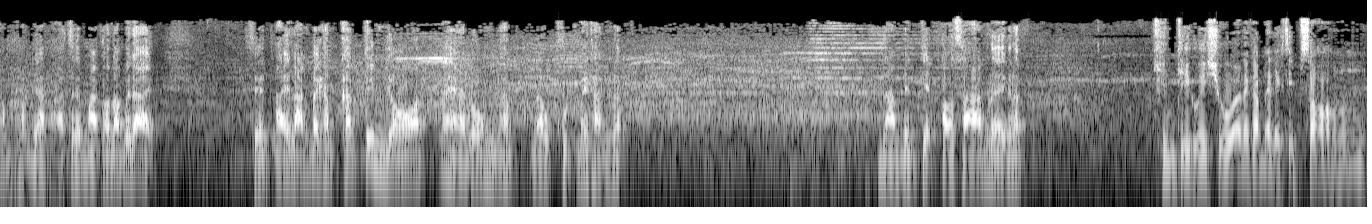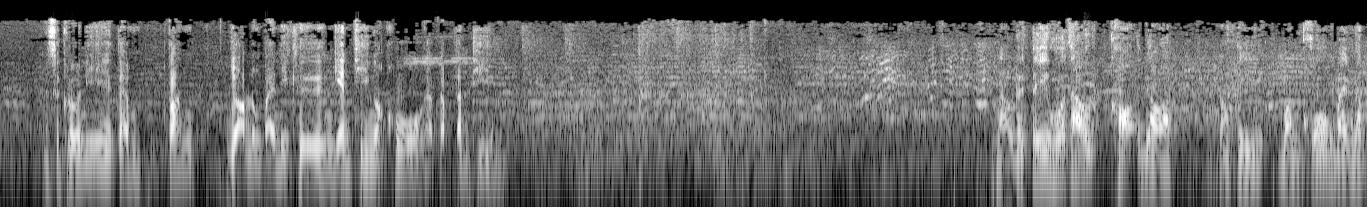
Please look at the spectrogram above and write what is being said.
อัมพรยาผาเสิร์ฟมาเขารับไม่ได้ เสร็จไหลหลังไปครับคัดติ้มหยอดแหมลงครับ เราขุดไม่ทันครับนำเป็น 7 ต่อ 3 เลยครับ คินจีฮุยชัวนะครับหมายเลข 12 เมื่อสักครู่นี้แต่ตอนหยอดลงไปนี่คือเงียนทีงอกโคครับกับกันทีม เราได้ตีหัวเสาเคาะหยอดเราตีบอลโค้งไปครับ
